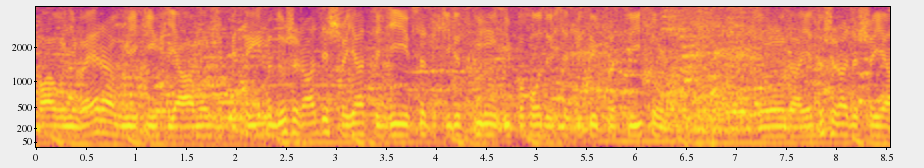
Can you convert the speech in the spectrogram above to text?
два універа, в яких я можу піти. Дуже радий, що я тоді все-таки рискнув і погодився піти в просвіту. Да, я дуже радий, що я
